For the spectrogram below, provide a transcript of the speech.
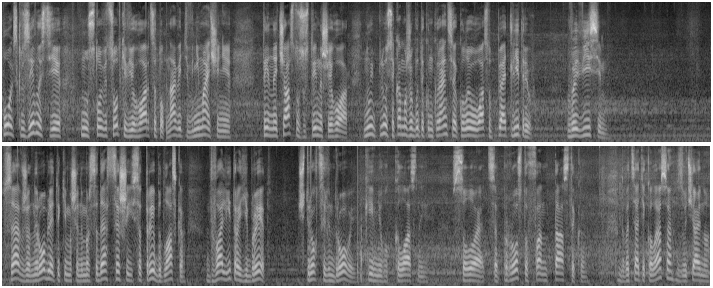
по ексклюзивності ну, 100% Jaguar це топ. Навіть в Німеччині ти не часто зустрінеш Jaguar. Ну і плюс, яка може бути конкуренція, коли у вас тут 5 літрів V8. Все вже не роблять такі машини. Mercedes c 63 будь ласка, 2 літра гібрид, 4-циліндровий. Який в нього класний силует. Це просто фантастика. 20-ті колеса, звичайно,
